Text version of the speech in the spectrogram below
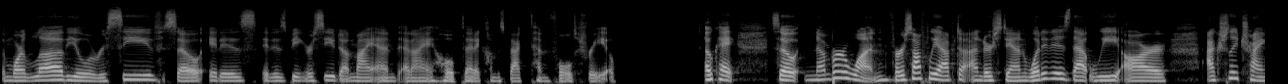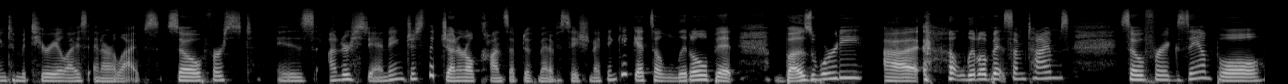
the more love you will receive. So it is it is being received on my end and I hope that it comes back tenfold for you. Okay, so number one, first off, we have to understand what it is that we are actually trying to materialize in our lives. So, first is understanding just the general concept of manifestation. I think it gets a little bit buzzwordy uh, a little bit sometimes. So, for example,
